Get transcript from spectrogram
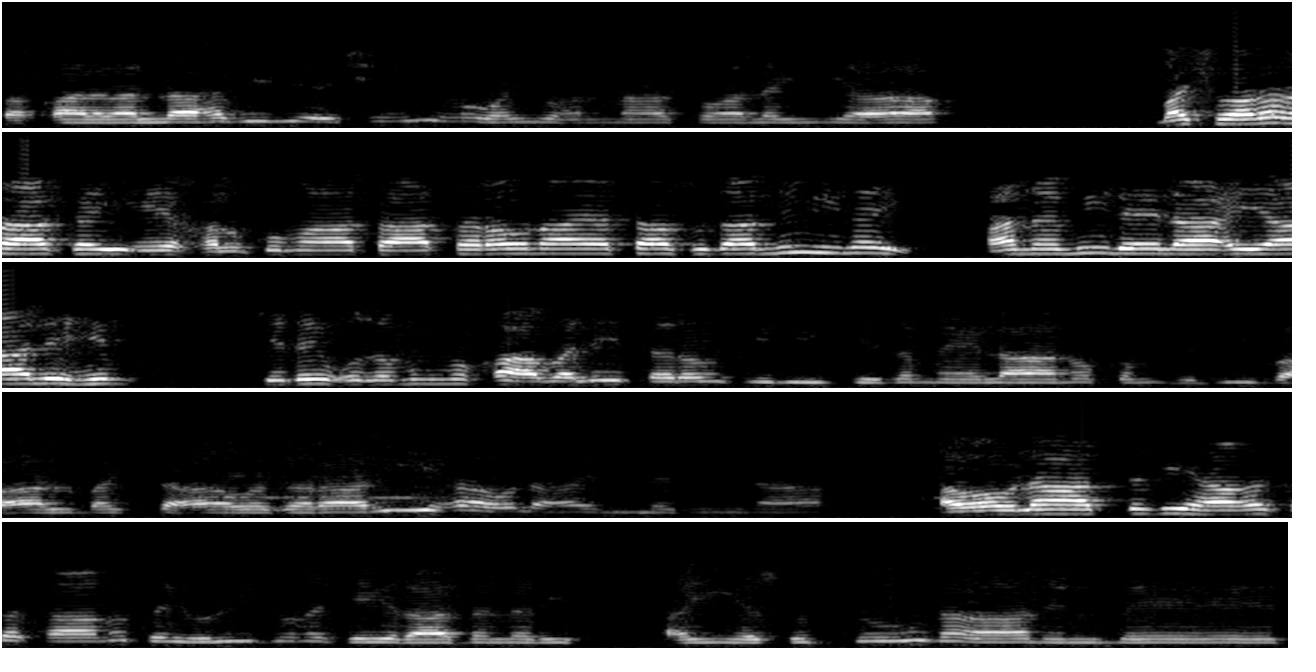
فقال الله حبيبي اشير ايها الناس علي مشوره راکي اي خلق ما تا ترون آيات سودا نوي نه انا مي ليلا عيالهم چې دې غزمون مقابله ترو چې دي چې زم اعلان کوم دي بال بچا و زراري هؤلاء الذين او اولاد دې هغه کسانو ته يريدون چې اراده لري اي يسدون عن البيت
